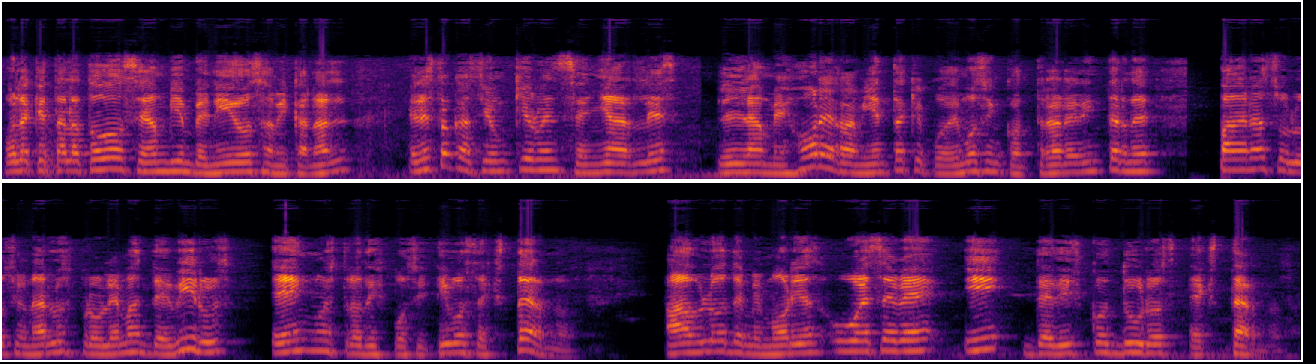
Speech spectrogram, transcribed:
Hola, ¿qué tal a todos? Sean bienvenidos a mi canal. En esta ocasión quiero enseñarles la mejor herramienta que podemos encontrar en internet para solucionar los problemas de virus en nuestros dispositivos externos. Hablo de memorias USB y de discos duros externos.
